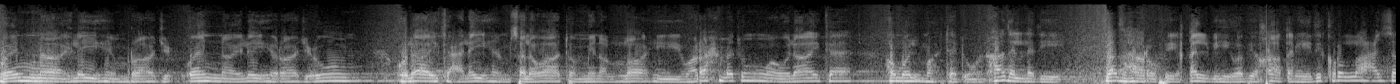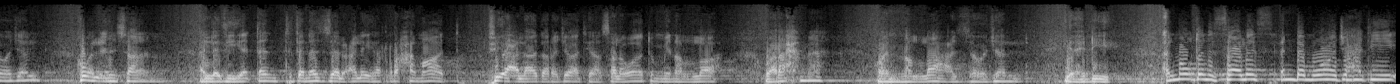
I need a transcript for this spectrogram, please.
وإنا إليهم راجع وإنا إليه راجعون. أولئك عليهم صلوات من الله ورحمة وأولئك هم المهتدون. هذا الذي يظهر في قلبه وفي خاطره ذكر الله عز وجل هو الإنسان الذي تتنزل عليه الرحمات في أعلى درجاتها. صلوات من الله ورحمة وأن الله عز وجل يهديه. الموطن الثالث عند مواجهة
